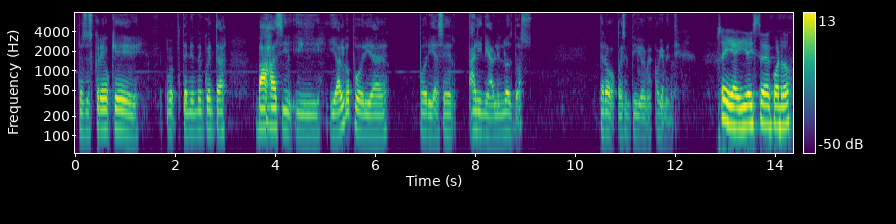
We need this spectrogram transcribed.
Entonces creo que teniendo en cuenta bajas y, y algo, podría, podría ser alineables los dos. Pero pues en tibio, obviamente. Sí, ahí, estoy de acuerdo.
